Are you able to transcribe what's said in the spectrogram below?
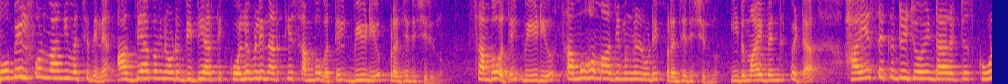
മൊബൈൽ ഫോൺ വാങ്ങി വച്ചതിന് അധ്യാപകനോട് വിദ്യാർത്ഥി കൊലവിളി നടത്തിയ സംഭവത്തിൽ വീഡിയോ പ്രചരിച്ചിരുന്നു. സംഭവത്തിൽ വീഡിയോ സമൂഹ മാധ്യമങ്ങളിലൂടെ പ്രചരിച്ചിരുന്നു. ഇതുമായി ബന്ധപ്പെട്ട് higher secondary joint director school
